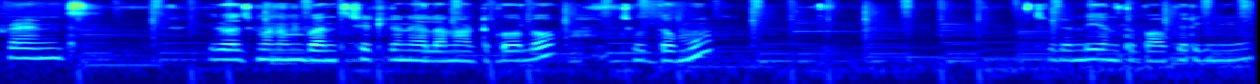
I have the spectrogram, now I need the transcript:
ఫ్రెండ్స్. ఈరోజు మనం బంతి చెట్లను ఎలా నాటుకోవాలో చూద్దాము. చూడండి ఎంత బాగా పెరిగినాయో.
